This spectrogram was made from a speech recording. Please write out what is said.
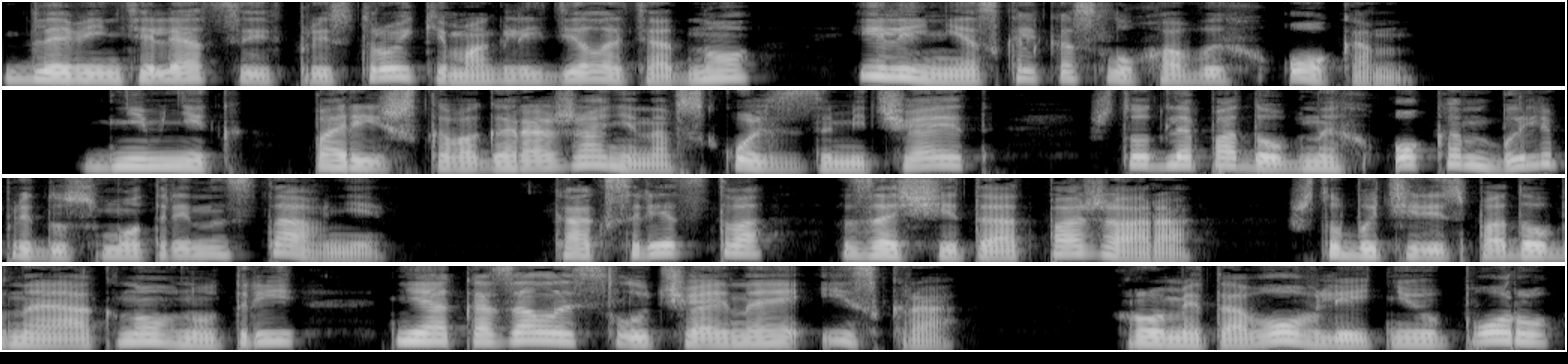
Для вентиляции в пристройке могли делать одно или несколько слуховых окон. Дневник парижского горожанина вскользь замечает, что для подобных окон были предусмотрены ставни, как средство защиты от пожара, чтобы через подобное окно внутри не оказалась случайная искра. Кроме того, в летнюю пору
